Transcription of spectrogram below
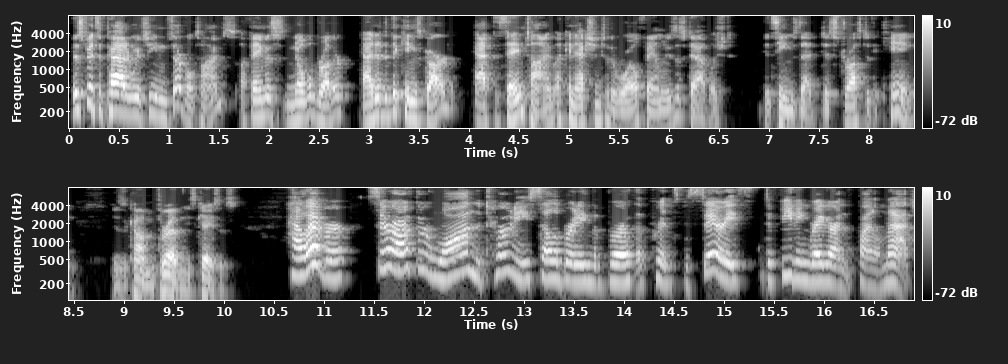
This fits a pattern we've seen several times. A famous noble brother added to the King's Guard. At the same time, a connection to the royal family is established. It seems that distrust of the king is a common thread in these cases. However, Sir Arthur won the tourney celebrating the birth of Prince Viserys, defeating Rhaegar in the final match.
